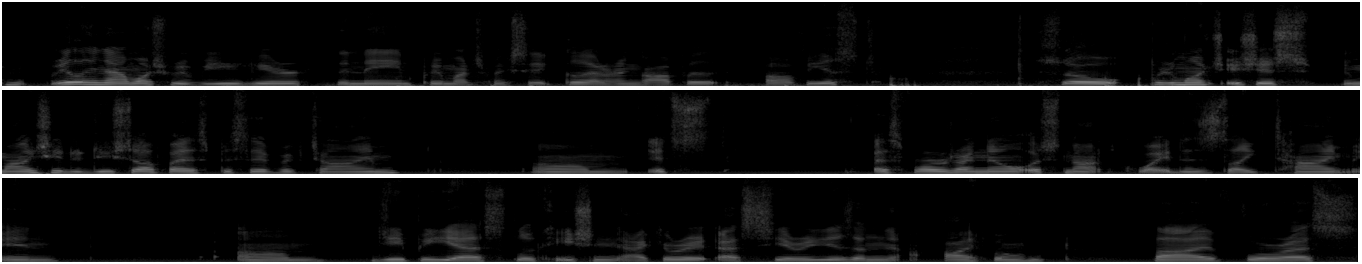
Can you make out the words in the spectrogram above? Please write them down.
There's really not much review here. The name pretty much makes it glaring obvi obvious. So pretty much it just reminds you to do stuff at a specific time. Um, it's as far as I know, it's not quite as like time in um, GPS location accurate as Siri is on the iPhone 5, 4S,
